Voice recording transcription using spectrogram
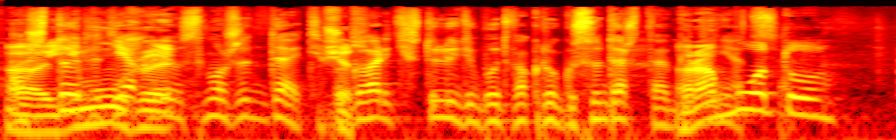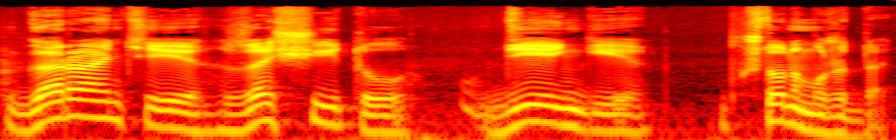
А э, что Ему этот якорь уже... сможет дать? Вы Сейчас. говорите, что люди будут вокруг государства объединяться. Работу, гарантии, защиту, деньги. Что оно может дать?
